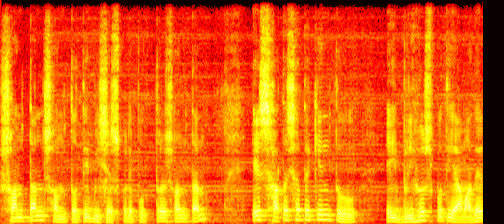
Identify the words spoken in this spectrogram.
সন্তান, সন্ততি, বিশেষ করে পুত্র, সন্তান। এর সাথে সাথে কিন্তু এই বৃহস্পতি আমাদের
